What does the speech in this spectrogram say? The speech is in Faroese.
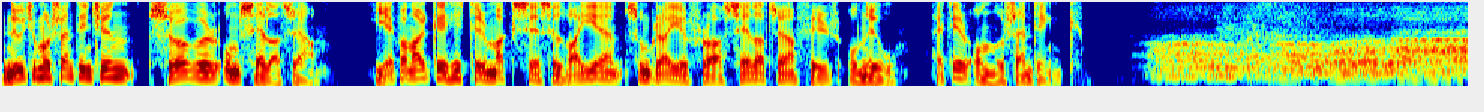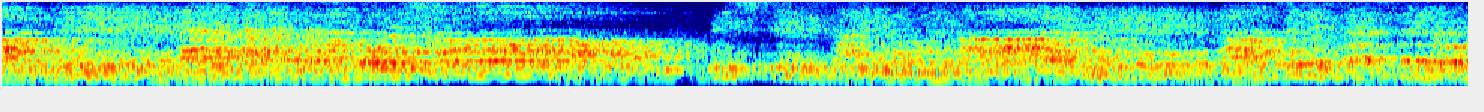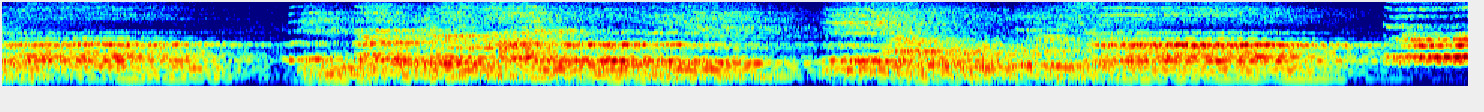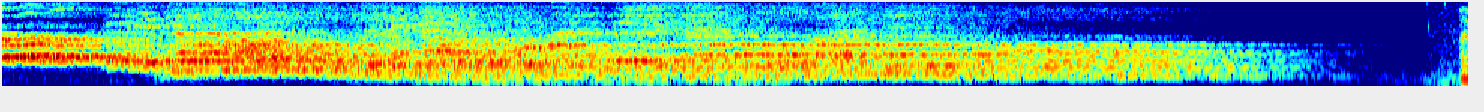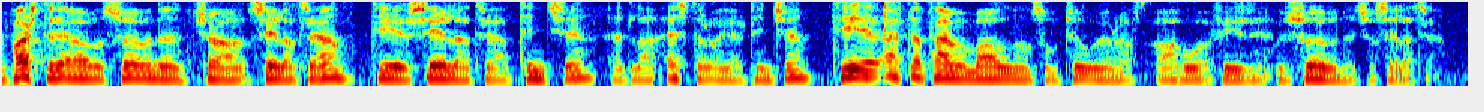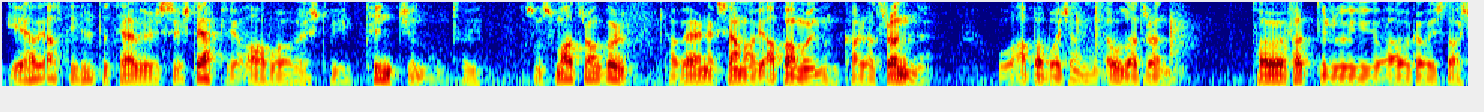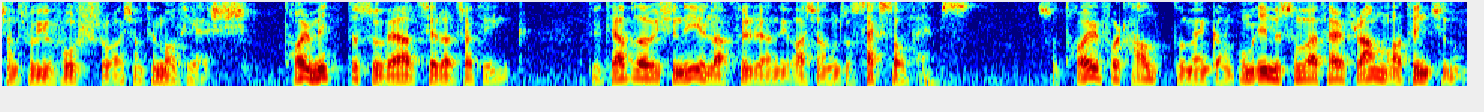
Nu kommer sendingen Søver om Selatra. Jeg var nærke hittir Max Cecil Veie som greier fra Selatra fyrr og nu. Hette er ånders sending. Amen. parter av søvende tja Selatra, til Selatra tinsje, etla Esterøyer tinsje, til er et av timemalene som to har haft AHA 4 i søvende tja Selatra. Jeg har alltid hildet at å være så sterklig AHA-verst vi Tingen, som smadrangur, ta var en saman vi Abba min, Karla Trønne, og Abba Bojan, Ola Trønne. Ta var føtter i avgavist 1834 og 1855. Ta er myntu så vel Selatra Tinge Det det blev ikke nylagt før enn i 1896. Så tar fortalt om en gang om imme som var færre fram av tingene.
